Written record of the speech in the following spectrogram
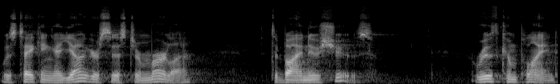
was taking a younger sister, Merla, to buy new shoes. Ruth complained,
